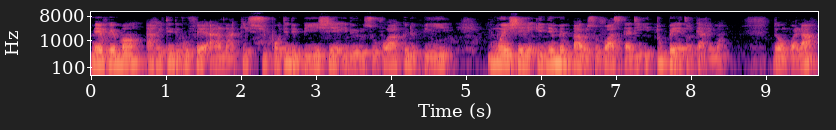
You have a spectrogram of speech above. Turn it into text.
Mais vraiment, arrêtez de vous faire arnaquer, supportez de payer cher et de recevoir que de payer moins cher et ne même pas recevoir, c'est-à-dire et tout perdre carrément. Donc voilà,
